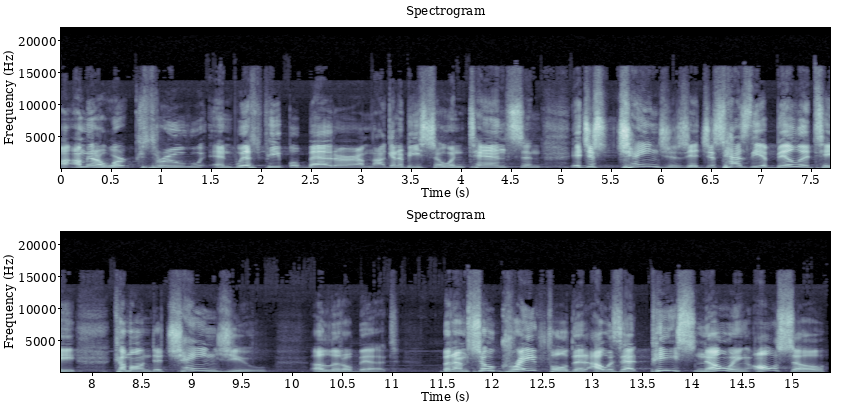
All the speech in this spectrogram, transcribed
I'm going to work through and with people better. I'm not going to be so intense. And it just changes. It just has the ability, come on, to change you a little bit. But I'm so grateful that I was at peace knowing also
